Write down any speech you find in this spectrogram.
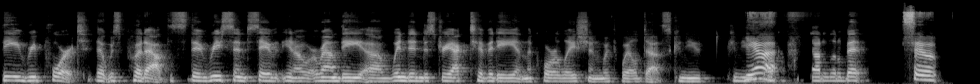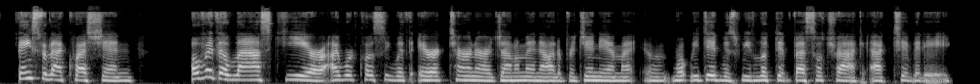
the report that was put out, the, the recent, say, you know, around the uh, wind industry activity and the correlation with whale deaths. Can you can you yeah. that a little bit? So, thanks for that question. Over the last year, I worked closely with Eric Turner, a gentleman out of Virginia. My, what we did was we looked at vessel track activity,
